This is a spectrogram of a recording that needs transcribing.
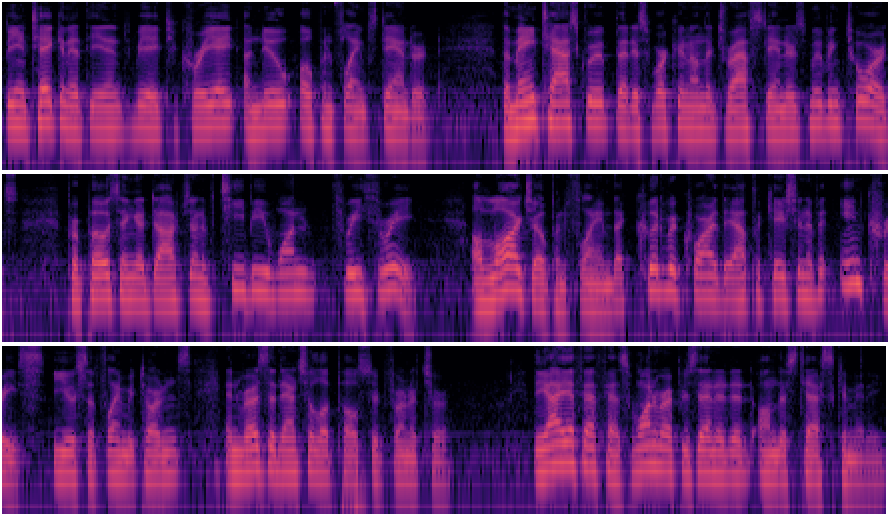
being taken at the NFPA to create a new open flame standard. The main task group that is working on the draft standards moving towards proposing adoption of TB 133, a large open flame that could require the application of an increased use of flame retardants in residential upholstered furniture. The IFF has one representative on this task committee.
